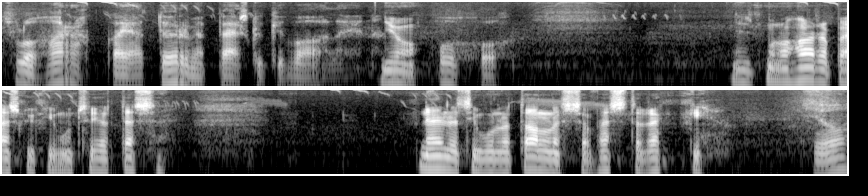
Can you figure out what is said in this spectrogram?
Sulla on harakka ja törmäpääskykin vaaleena. Joo. Oho. Sit mulla on haarapääskykin, mutta se ei ole tässä näillä sivulla tallessa västäräkki. Joo.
